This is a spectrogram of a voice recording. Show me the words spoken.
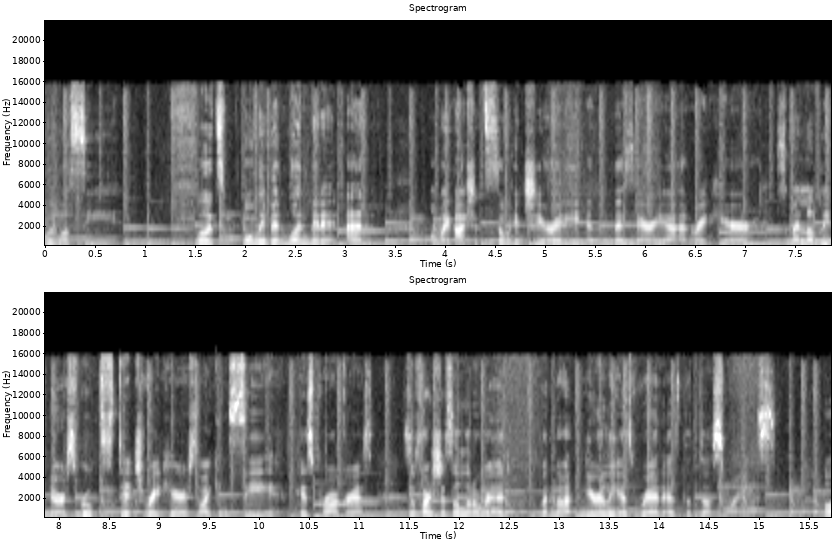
We will see. Well, it's only been one minute, and my gosh, it's so itchy already in this area and right here. So my lovely nurse wrote Stitch right here so I can see his progress. So far it's just a little red, but not nearly as red as the dust mites. Well,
